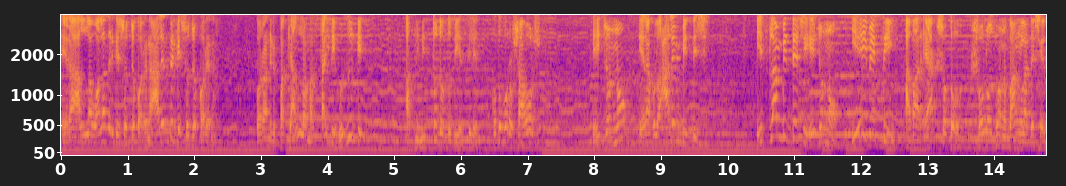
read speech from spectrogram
এরা আল্লাহ ওয়ালাদেরকে সহ্য করে না, আলেমদেরকে সহ্য করে না। কোরআনের পাকে আল্লামা সাইদি হুজুরকে আপনি মৃত্যুদণ্ড দিয়েছিলেন। কত বড় সাহস? এই জন্য এরা হলো আলেম বিদ্বেষী। ইসলাম বিদ্বেষী এই জন্য এই ব্যক্তি আবার একশত ষোলো জন বাংলাদেশের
